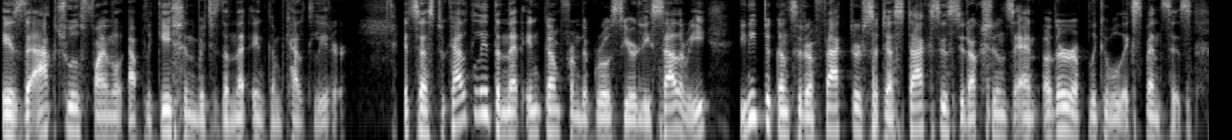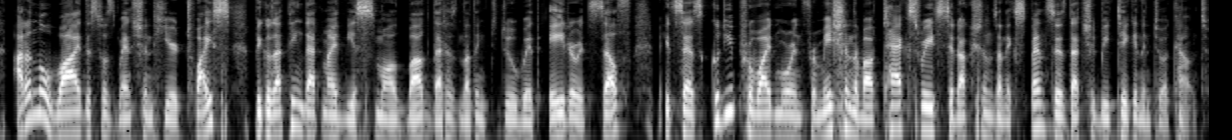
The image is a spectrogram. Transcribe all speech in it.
is the actual final application, which is the net income calculator. It says to calculate the net income from the gross yearly salary, you need to consider factors such as taxes, deductions, and other applicable expenses. I don't know why this was mentioned here twice because I think that might be a small bug that has nothing to do with Aider itself. It says, could you provide more information about tax rates, deductions, and expenses that should be taken into account?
